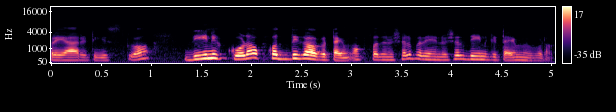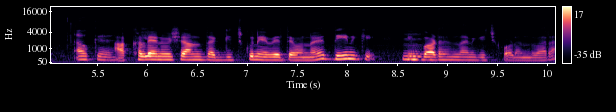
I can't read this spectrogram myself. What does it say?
ప్రయారిటీస్లో దీనికి కూడా కొద్దిగా ఒక టైం ఒక పది నిమిషాలు పదిహేను నిమిషాలు దీనికి టైం ఇవ్వడం. ఓకే. అక్కర్లేని విషయాలను తగ్గించుకుని ఏవైతే ఉన్నాయో దీనికి ఇంపార్టెన్స్ దానికి ఇచ్చుకోవడం ద్వారా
